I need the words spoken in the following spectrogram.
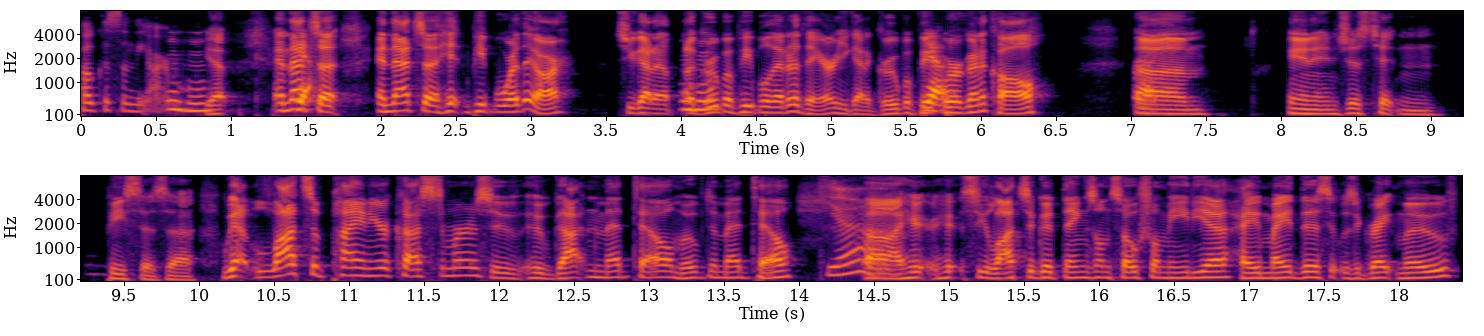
Poke us in the arm. Mhm. Yep. And that's a and that's a hitting people where they are. So you got a, a Mhm. group of people that are there. You got a group of people who are going to call. Right. Um, and and just hitting pieces. Uh, we got lots of pioneer customers who who've gotten MedTel, moved to MedTel. Yeah. Uh, I hear, hear- see lots of good things on social media. Hey, made this. It was a great move.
